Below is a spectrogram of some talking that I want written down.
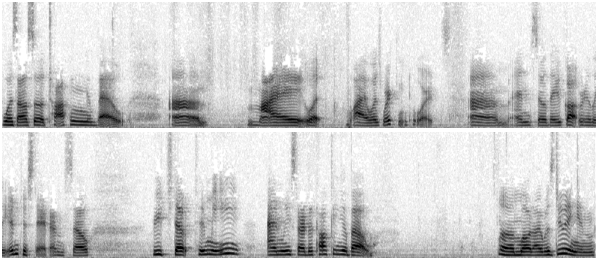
was also talking about um, my what I was working towards. Um, and so they got really interested, and so reached out to me and we started talking about um, what I was doing in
